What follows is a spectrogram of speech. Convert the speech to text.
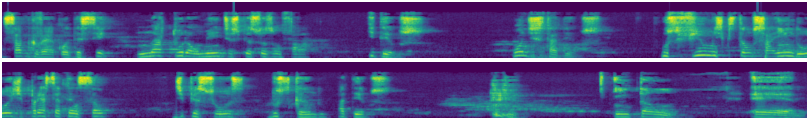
Sabe o que vai acontecer? Naturalmente as pessoas vão falar: e Deus? Onde está Deus? Os filmes que estão saindo hoje, preste atenção, de pessoas buscando a Deus. Então, é,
